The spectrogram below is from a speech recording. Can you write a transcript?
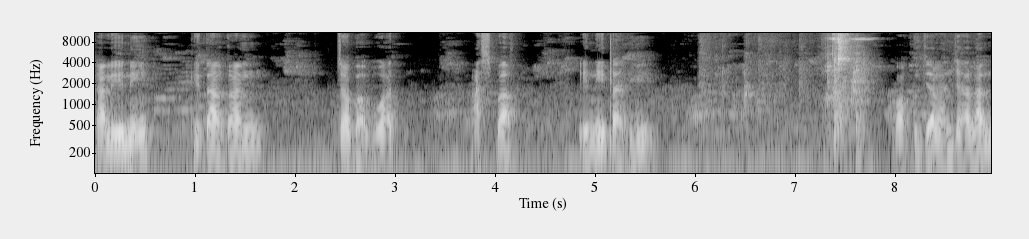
kali ini kita akan coba buat asbak. Ini tadi waktu jalan-jalan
